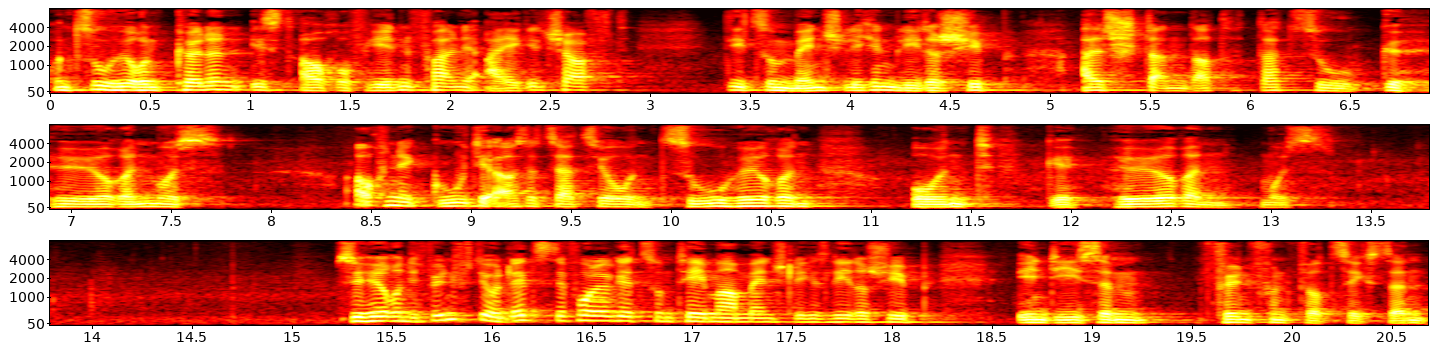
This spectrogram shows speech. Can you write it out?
und zuhören können ist auch auf jeden Fall eine Eigenschaft, die zum menschlichen Leadership als Standard dazu gehören muss. Auch eine gute Assoziation zuhören und gehören muss. Sie hören die fünfte und letzte Folge zum Thema menschliches Leadership in diesem 45.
